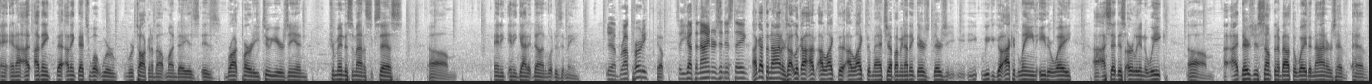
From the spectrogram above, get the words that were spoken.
and, and I, I think that I think that's what we're we're talking about Monday is is Brock Purdy two years in, tremendous amount of success. Um, and he, and he got it done. What does it mean? Yeah, Brock Purdy. Yep. So you got the Niners in this thing. I got the Niners. I look. I, I, like the. I like the matchup. I mean, I think there's there's we could go. I could lean either way. I, I said this early in the week. Um, I, I, there's just something about the way the Niners have have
